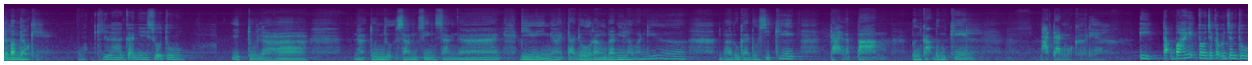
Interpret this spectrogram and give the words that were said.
Lebam dah okey? Okeylah agaknya esok tu. Itulah. Nak tunjuk something sangat. Dia ingat tak ada orang berani lawan dia. Baru gaduh sikit, dah lebam, bengkak-bengkel. Padan muka dia. Eh, tak baik tau cakap macam tu.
